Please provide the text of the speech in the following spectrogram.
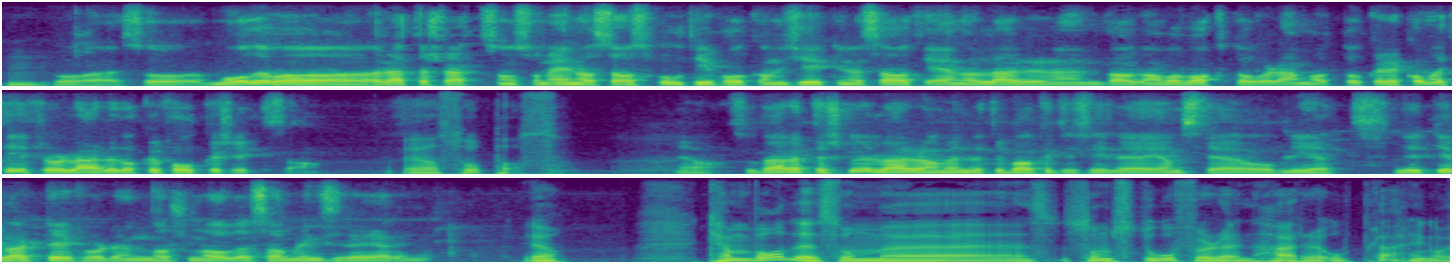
Og, eh, så Målet var rett og slett, sånn som en av statspolitifolkene i Kirkenes sa til en av lærerne en dag han var vakt over dem, at dere er kommet hit for å lære dere folkeskikk, sa han. Ja, såpass. Ja, så Deretter skulle lærerne vende tilbake til sine hjemsteder og bli et nyttig verktøy for den nasjonale samlingsregjeringen. Ja. Hvem var det som, eh, som sto for denne opplæringa,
